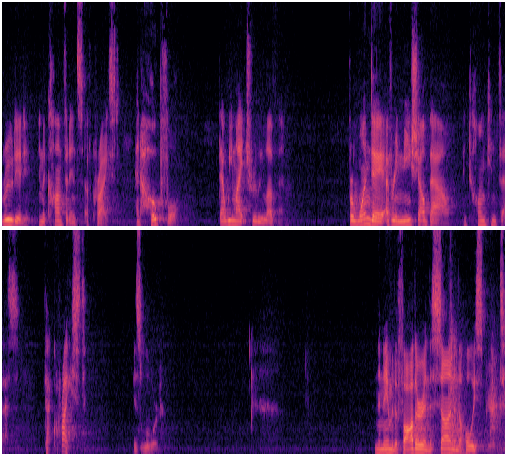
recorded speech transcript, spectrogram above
rooted in the confidence of Christ, and hopeful that we might truly love them. For one day every knee shall bow and tongue confess that Christ is Lord. In the name of the Father, and the Son, and the Holy Spirit.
